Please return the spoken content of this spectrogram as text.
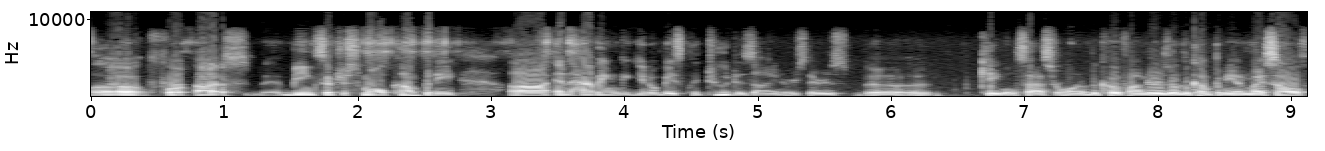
uh, for us being such a small company uh, and having you know basically two designers there's uh, Cabel Sasser, one of the co-founders of the company, and myself.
